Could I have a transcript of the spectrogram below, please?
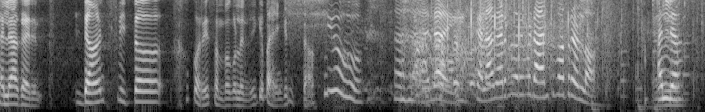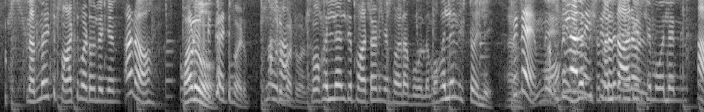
കലാകാരൻ. ഡാൻസ് വിത്ത് കുറെ സംഭവങ്ങളുണ്ട്. എനിക്ക് ഭയങ്കര ഇഷ്ടമാണ് ശ്ശോ. അല്ല ഈ കലാകാരൻ എന്ന് പറയുമ്പോ ഡാൻസ് മാത്രമേ ഉള്ളോ? അല്ല നന്നായിട്ട് പാട്ട് പാടുമല്ലോ ഞാൻ. ആണോ? പാടുവോ? പാട്ട് പാടും. മോഹൻലാലിന്റെ പാട്ടാണ് ഞാൻ പാടാൻ പോകുന്നത്. മോഹൻലാൽ ഇഷ്ടമല്ലേ? പിന്നെ മോഹൻലാലിനെ ഇഷ്ടമുള്ള നല്ല? പേടിച്ച മോഹൻലാലിന്. ആ.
